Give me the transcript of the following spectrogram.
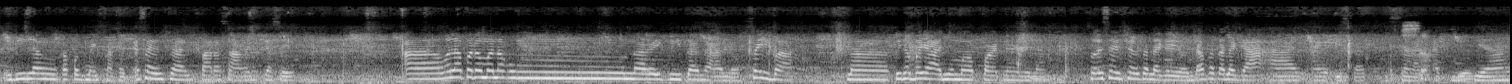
hindi lang kapag may sakit. Essential para sa akin kasi ah wala pa naman akong nakikita na ano, sa iba, na pinabayaan yung mga partner nila. So, essential talaga yon Dapat alagaan ang isa't isa at bigyan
